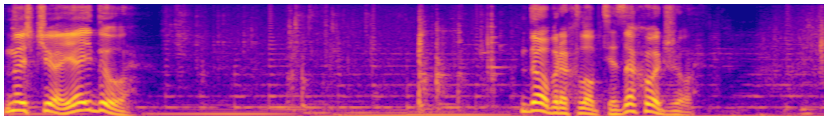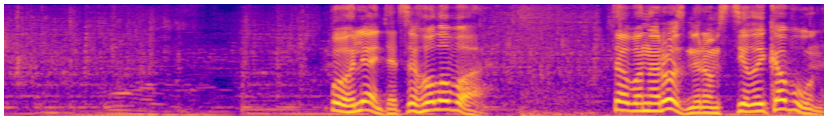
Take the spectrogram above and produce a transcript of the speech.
Ну що, я йду. Добре, хлопці, заходжу. Погляньте, це голова. Та вона розміром з цілий кавун.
